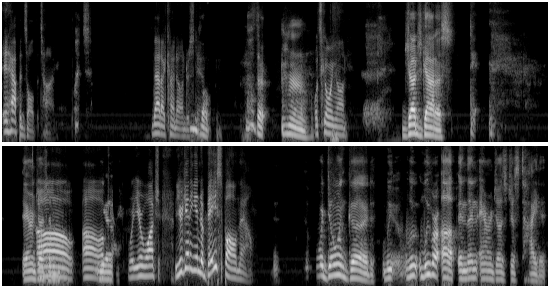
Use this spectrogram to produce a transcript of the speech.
it happens all the time What? that i kind of understand Mother- Mother. What's going on Judge got us. Aaron Judge. had- oh oh Yeah. okay well you're watching you're getting into baseball now We're doing good. We, we we were up, and then Aaron Judge just tied it.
